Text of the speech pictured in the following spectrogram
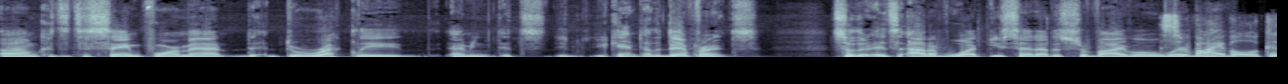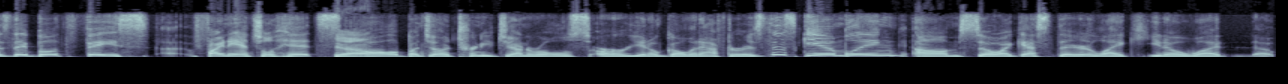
um, because it's the same format. d- Directly, I mean, it's you, you can't tell the difference. So there, it's out of what you said, out of survival. Survival because they both face uh, financial hits. Yeah. All a bunch of attorney generals are you know going after is this gambling? Um, so I guess they're like you know what, uh,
